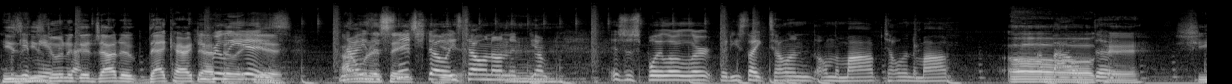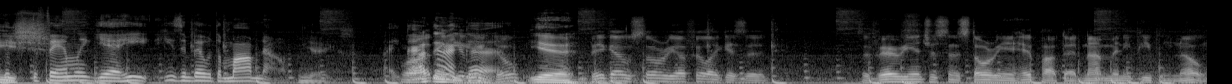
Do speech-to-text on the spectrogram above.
he's he's doing a good job. of that character, he I really like, is. Yeah. Now he's a snitch though. He's telling on the. You know, it's a spoiler alert, but he's like telling on the mob, telling the mob Oh, about the- okay. the, Sheesh. the family. Yeah, he he's in bed with the mob now. Yikes. Like, Well, that's I think not it'd be dope. Yeah. Big L's story, I feel like is a it's a very interesting story in hip hop that not many people know.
